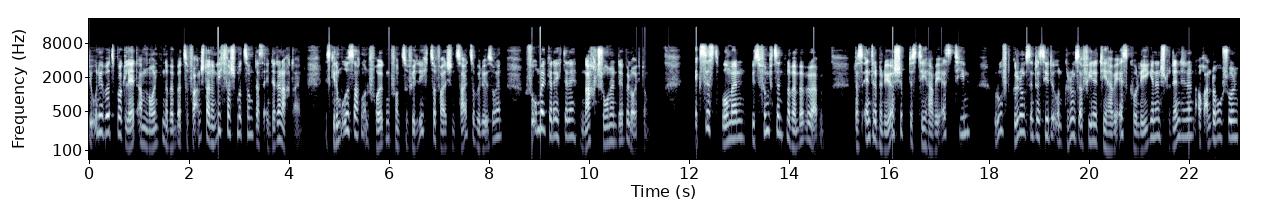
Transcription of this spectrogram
Die Uni Würzburg lädt am 9. November zur Veranstaltung Lichtverschmutzung das Ende der Nacht ein. Es geht um Ursachen und Folgen von zu viel Licht zur falschen Zeit sowie Lösungen für umweltgerechtere, nachtschonende Beleuchtung. Exist Woman bis 15. November bewerben. Das Entrepreneurship des THWS-Team ruft gründungsinteressierte und gründungsaffine THWS-Kolleginnen, Studentinnen, auch anderer Hochschulen,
